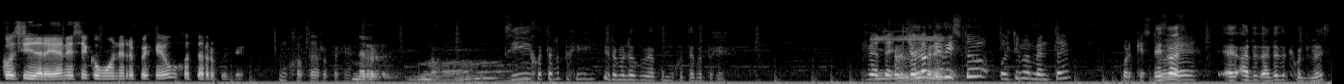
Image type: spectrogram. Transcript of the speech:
¿Considerarían ese como un RPG o un JRPG? un JRPG. Un RP No. Sí, JRPG. Yo también lo veo como JRPG. Fíjate, ¿Y cuál es yo lo que he visto últimamente, porque Es estuve... Eh, antes, antes de que continúes,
